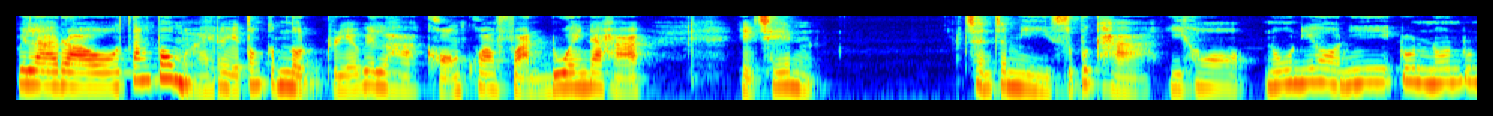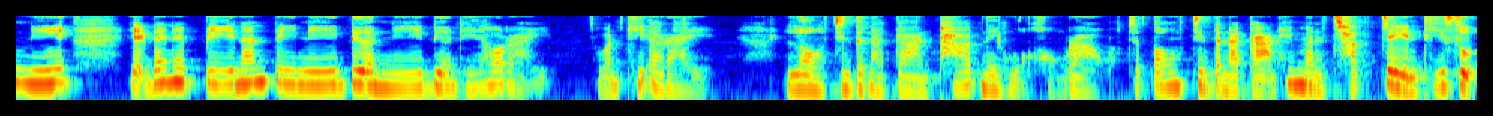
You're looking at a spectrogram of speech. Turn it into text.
เวลาเราตั้งเป้าหมายเราจะต้องกำหนดระยะเวลาของความฝันด้วยนะคะ อย่างเช่น ฉันจะมีซุปเปอร์คาร์ยี่ห้อโน้นยี่ห้อนี้รุ่นโน้นรุ่นนี้ อยากได้ในปีนั้นปีนี้เดือนนี้เดือนที่เท่าไหร่ วันที่อะไร ลองจินตนาการภาพในหัวของเรา จะต้องจินตนาการให้มันชัดเจนที่สุด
